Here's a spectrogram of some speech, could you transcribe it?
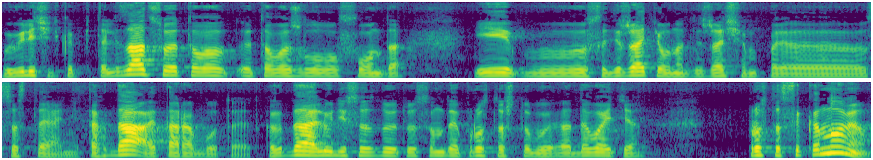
увеличить капитализацию этого, этого жилого фонда и э, содержать его в надлежащем э, состоянии. Тогда это работает. Когда люди создают СНД просто чтобы «А давайте просто сэкономим,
